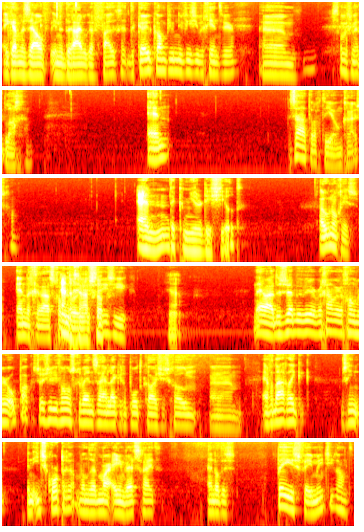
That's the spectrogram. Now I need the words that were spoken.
Ik heb mezelf in het draaiboek even fout gezet. De keukenkampioen divisie begint weer. Um, soms met lachen. En zaterdag de Johan Cruijffschap. En de Community Shield. Ook nog eens. En de Graafschap. En de Graafschap. zie ik. Ja. Nee, maar dus we, hebben weer, we gaan weer gewoon weer oppakken. Zoals jullie van ons gewend zijn. Lekkere podcastjes gewoon. Um, en vandaag denk ik misschien een iets kortere. Want we hebben maar één wedstrijd. En dat is PSV Midtjylland.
